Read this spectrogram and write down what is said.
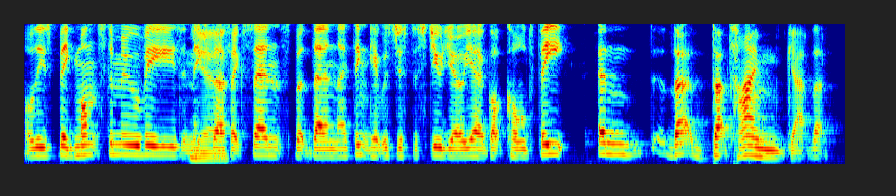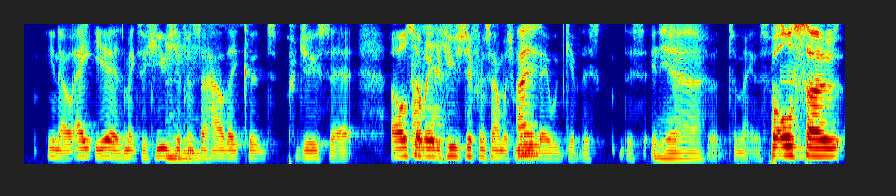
All these big monster movies. It makes Yeah. perfect sense. But then I think it was just the studio, yeah, got cold feet. and that that time gap that you know eight years makes a huge Mm. difference to how they could produce it also Oh, made yes. a huge difference how much money I- they would give this this idiot Yeah. for, to make this But film. also,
